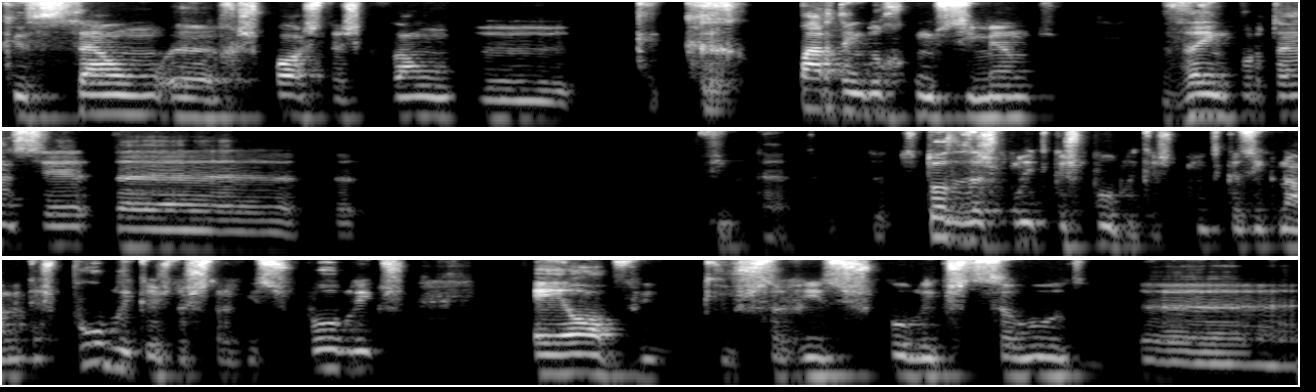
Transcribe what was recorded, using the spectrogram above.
que são uh, respostas que vão uh, que, que, partem do reconhecimento da importância da, enfim, da, de todas as políticas públicas, políticas económicas públicas, dos serviços públicos. É óbvio que os serviços públicos de saúde uh,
